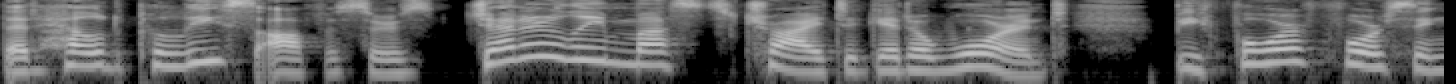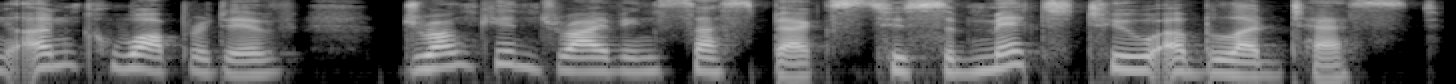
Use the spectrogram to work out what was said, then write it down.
that held police officers generally must try to get a warrant before forcing uncooperative, drunken driving suspects to submit to a blood test.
